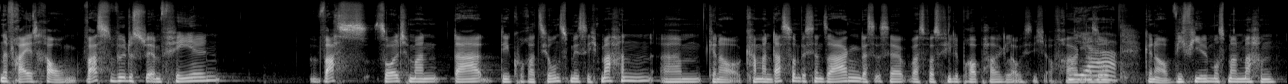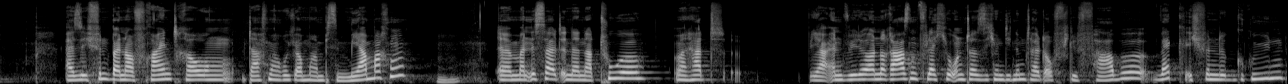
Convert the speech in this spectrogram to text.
eine freie Trauung. Was würdest du empfehlen? Was sollte man da dekorationsmäßig machen? Ähm, genau, kann man das so ein bisschen sagen? Das ist ja was, was viele Brautpaare, glaube ich, sich auch fragen. Ja. Also, genau, wie viel muss man machen? Also ich finde, bei einer freien Trauung darf man ruhig auch mal ein bisschen mehr machen. Äh, man ist halt in der Natur, man hat ja entweder eine Rasenfläche unter sich und die nimmt halt auch viel Farbe weg. Ich finde grün,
